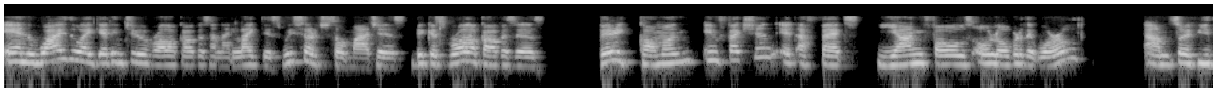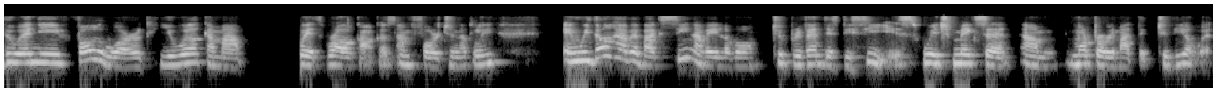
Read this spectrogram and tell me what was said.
And why do I get into rhodococcus and I like this research so much is because rhodococcus is very common infection. It affects young foals all over the world. Um, so if you do any foal work, you will come up with rhodococcus, unfortunately. And we don't have a vaccine available to prevent this disease, which makes it um, more problematic to deal with.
